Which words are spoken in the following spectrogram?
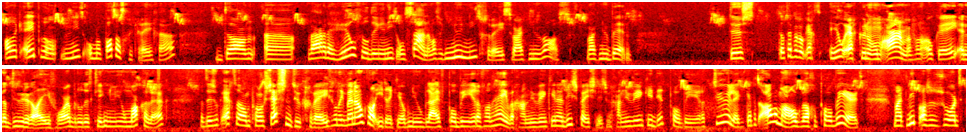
Als ik April niet op mijn pad had gekregen, dan uh, waren er heel veel dingen niet ontstaan. En was ik nu niet geweest waar ik nu was, waar ik nu ben. Dus dat heb ik ook echt heel erg kunnen omarmen. Van oké, en dat duurde wel even hoor. Ik bedoel, dit klinkt nu heel makkelijk. Dat is ook echt wel een proces natuurlijk geweest. Want ik ben ook wel iedere keer opnieuw blijven proberen van... hé, hey, we gaan nu weer een keer naar die specialist. We gaan nu weer een keer dit proberen. Tuurlijk, ik heb het allemaal ook wel geprobeerd. Maar het liep als een soort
